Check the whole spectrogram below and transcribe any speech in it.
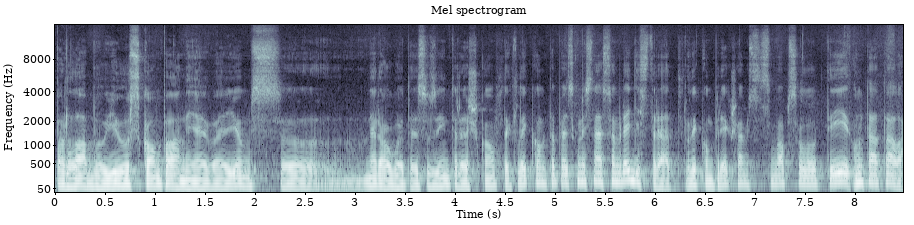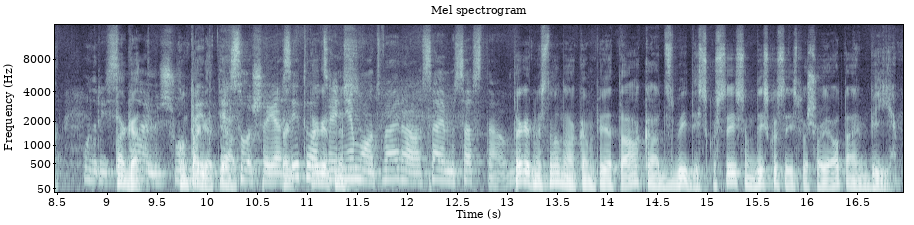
par labu jūsu kompānijai vai jums, uh, neraugoties uz interešu konfliktu likumu, tāpēc, ka mēs neesam reģistrēti. Likuma priekšā mēs esam absolūti tīri un tā tālāk. Un arī tagad, šobrīd tagad, esošajā tagad, situācijā, tagad mēs, ņemot vērā saima sastāvu. Tagad mēs nonākam pie tā, kādas bija diskusijas, un diskusijas par šo jautājumu bija.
